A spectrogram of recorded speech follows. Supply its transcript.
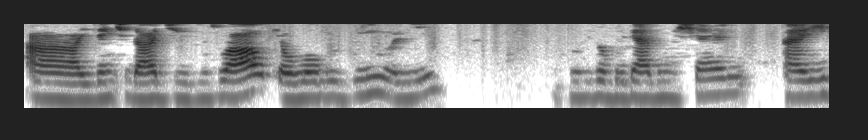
a identidade visual, que é o logozinho ali. Inclusive, obrigada, Michelle. Aí.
